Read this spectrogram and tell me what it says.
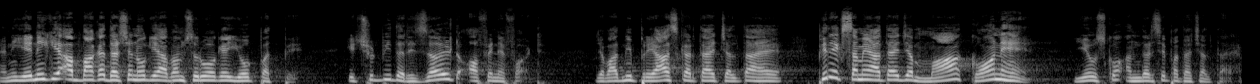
यानी ये नहीं कि अब माँ का दर्शन हो गया, अब हम शुरू हो गए योग पथ पे। It should be the result of an effort जब आदमी प्रयास करता है, चलता है, फिर एक समय आता है जब माँ कौन है, ये उसको अंदर से पता चलता है।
